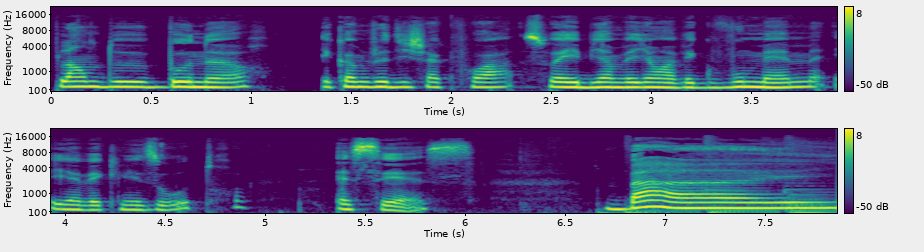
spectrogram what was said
plein de bonheur. Et comme je dis chaque fois, soyez bienveillants avec vous-même et avec les autres. SCS. Bye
